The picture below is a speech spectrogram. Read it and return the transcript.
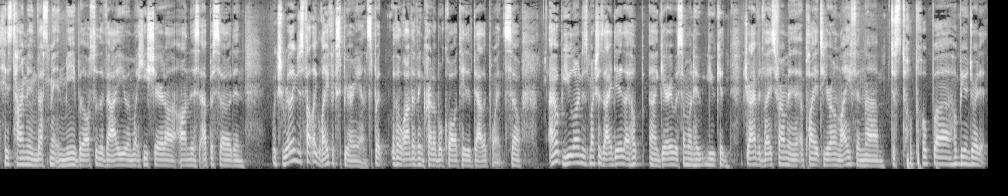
his time and investment in me but also the value and what he shared on, on this episode and which really just felt like life experience but with a lot of incredible qualitative data points. So I hope you learned as much as I did. I hope uh, Gary was someone who you could drive advice from and apply it to your own life, and um, just hope hope uh, hope you enjoyed it.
